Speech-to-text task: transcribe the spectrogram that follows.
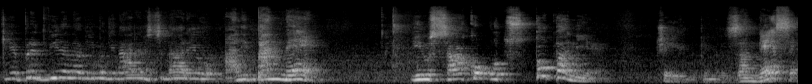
ki je predvidena v imaginarnem scenariju, ali pa ne. In vsako odstopanje, če jih naprimer, zanese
